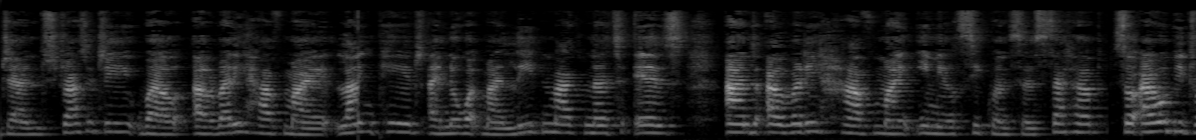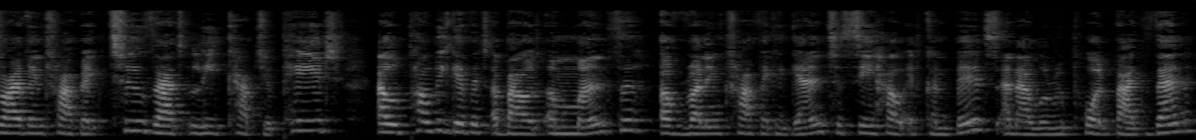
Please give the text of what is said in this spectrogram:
gen strategy? Well, I already have my landing page. I know what my lead magnet is, and I already have my email sequences set up. So I will be driving traffic to that lead capture page. I will probably give it about a month of running traffic again to see how it converts and I will report back then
